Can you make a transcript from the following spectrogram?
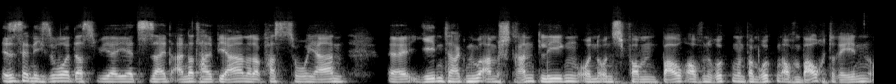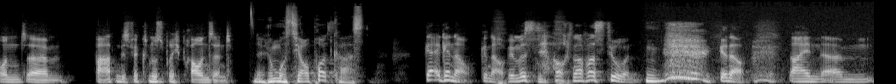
es ist ja nicht so, dass wir jetzt seit anderthalb Jahren oder fast zwei Jahren äh, jeden Tag nur am Strand liegen und uns vom Bauch auf den Rücken und vom Rücken auf den Bauch drehen und ähm, warten, bis wir knusprig braun sind. Du musst ja auch podcasten. Genau, genau. Wir müssen ja auch noch was tun. Hm. Genau. Nein, ähm,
